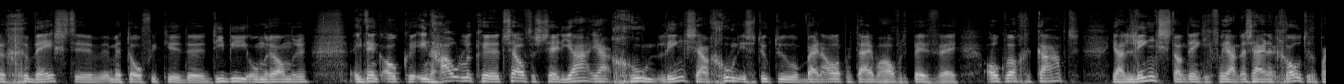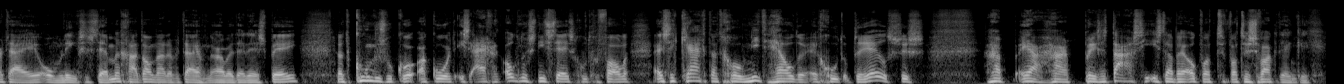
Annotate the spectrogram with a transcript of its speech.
eh, geweest. eh, met Tofik eh, de Dibi onder andere. Ik denk ook eh, inhoudelijk eh, hetzelfde CDA. Ja, GroenLinks. Ja, Groen is natuurlijk bijna alle partijen behalve de PVV ook wel gekaapt. Ja, links, dan denk ik van ja, er zijn er grotere partijen om links te stemmen. Ga dan naar de Partij van de Arbeid en de SP. Dat Koendersakkoord is eigenlijk ook nog niet steeds goed gevallen. En ze krijgt dat gewoon niet helder en goed op de rails. Dus haar, ja, haar presentatie is daarbij ook wat, wat te zwak, denk ik.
